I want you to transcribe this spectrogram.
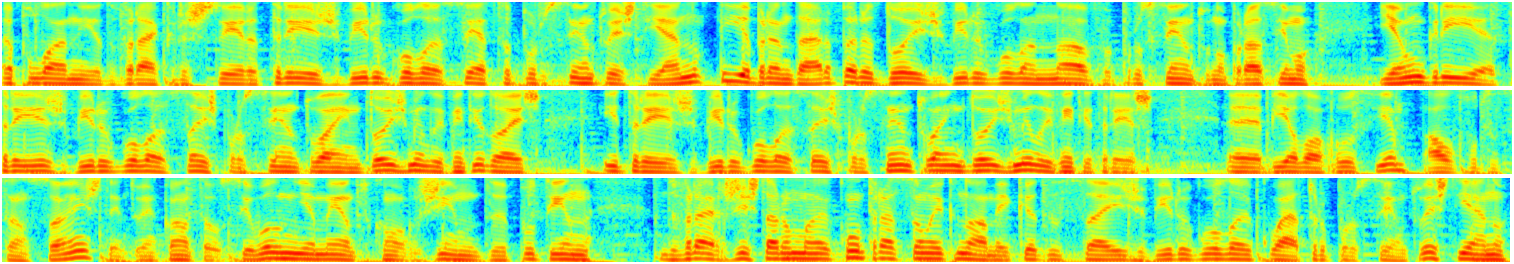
A Polónia deverá crescer 3,7% 7% este ano e abrandar para 2,9% no próximo, e a Hungria 3,6% em 2022 e 3,6% em 2023. A Bielorrússia, alvo de sanções, tendo em conta o seu alinhamento com o regime de Putin, deverá registrar uma contração económica de 6,4% este ano,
